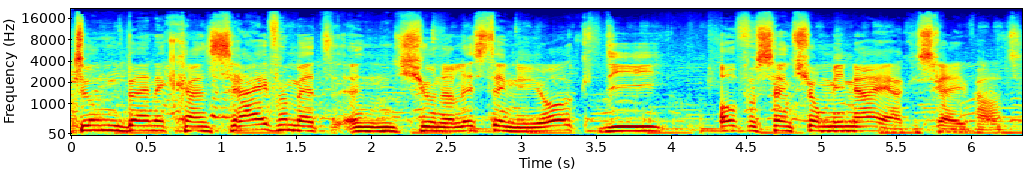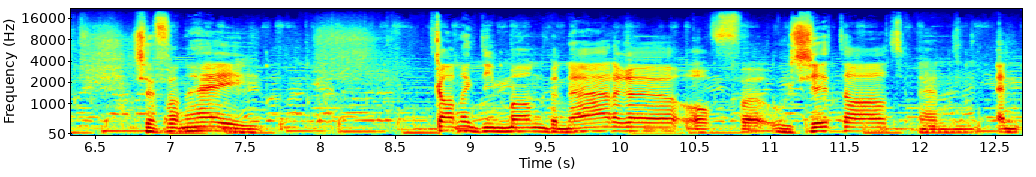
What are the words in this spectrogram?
Toen ben ik gaan schrijven met een journalist in New York die over Saint John Minaya geschreven had. Ze van, hey, kan ik die man benaderen of eh, hoe zit dat? En, en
